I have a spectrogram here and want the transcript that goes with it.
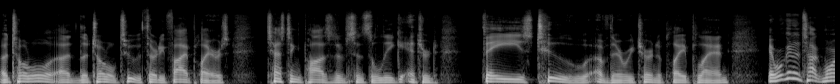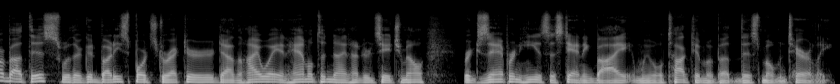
a total, uh, the total to 35 players testing positive since the league entered phase two of their return to play plan. And we're going to talk more about this with our good buddy, sports director down the highway in Hamilton, 900 CHML, Rick Zamperin. He is standing by, and we will talk to him about this momentarily.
